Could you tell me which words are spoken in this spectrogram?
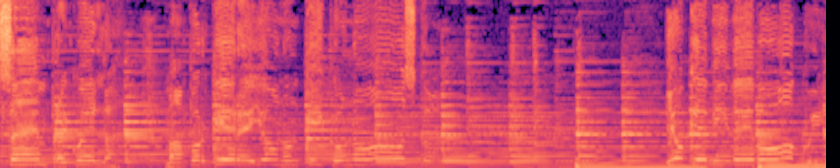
Sempre quella, ma portiere io non ti conosco. Io che vivevo qui,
